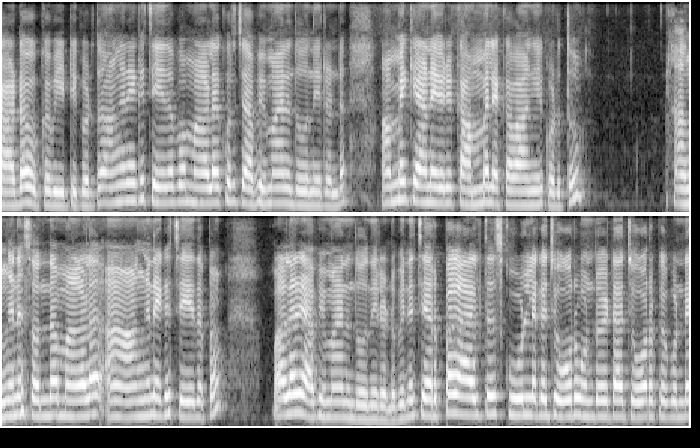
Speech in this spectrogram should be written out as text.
കടമൊക്കെ വീട്ടിൽ കൊടുത്തു. അങ്ങനെയൊക്കെ ചെയ്തപ്പോൾ മകളെക്കുറിച്ച് അഭിമാനം തോന്നിയിട്ടുണ്ട്. അമ്മയ്ക്കാണെങ്കിൽ ഒരു കമ്മലൊക്കെ വാങ്ങി കൊടുത്തു. അങ്ങനെ സ്വന്തം മകൾ അങ്ങനെയൊക്കെ ചെയ്തപ്പം വളരെ അഭിമാനം തോന്നിയിട്ടുണ്ട്. പിന്നെ ചെറുപ്പകാലത്ത് സ്കൂളിലൊക്കെ ചോറ് കൊണ്ടുപോയിട്ട് ആ ചോറൊക്കെ കൊണ്ട്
